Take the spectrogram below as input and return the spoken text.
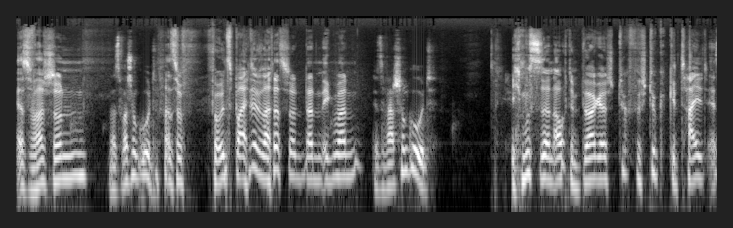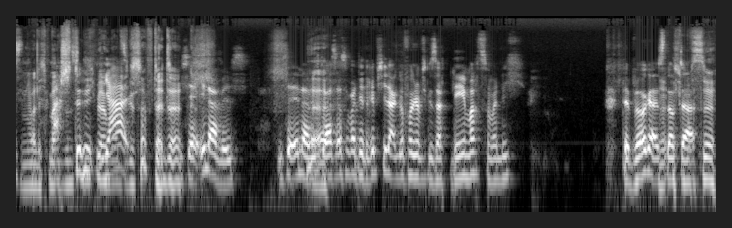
Es war schon, Das war schon gut. also für uns beide war das schon dann irgendwann. Das war schon gut. Ich musste dann auch den Burger Stück für Stück geteilt essen, weil ich meistens nicht mehr Ja. geschafft hätte. Ich erinnere mich. Ich erinnere mich. Du hast erstmal den Rippchen angefangen, habe ich gesagt, nee, mach's aber nicht. Der Burger ist noch Ich da. musste,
